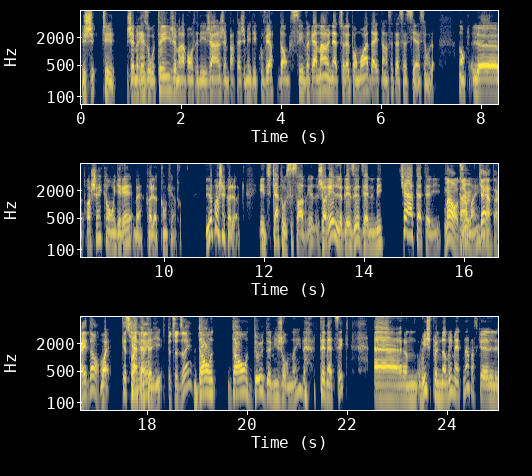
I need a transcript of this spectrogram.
j'aime réseauter, j'aime rencontrer des gens, j'aime partager mes découvertes. Donc, c'est vraiment un naturel pour moi d'être dans cette association-là. Donc, le prochain congrès, ben, colloque concret entre Le prochain colloque est du 4 au 6 avril. J'aurai le plaisir d'y animer quatre ateliers. Mon Dieu, quatre, arrête donc. Ouais. Qu'est-ce quatre ateliers. Peux-tu dire? Dont, dont deux demi-journées thématiques. Euh, oui, je peux le nommer maintenant parce que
